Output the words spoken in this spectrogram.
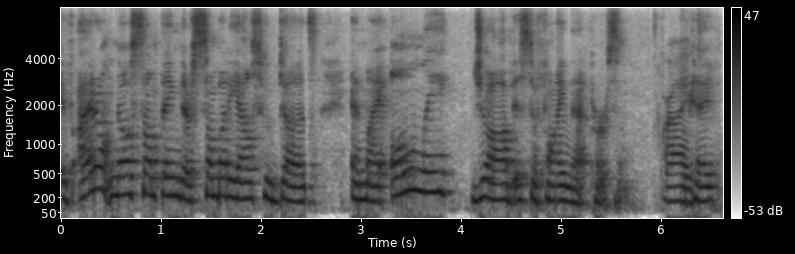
if I don't know something, there's somebody else who does, and my only job is to find that person. Right. Okay.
